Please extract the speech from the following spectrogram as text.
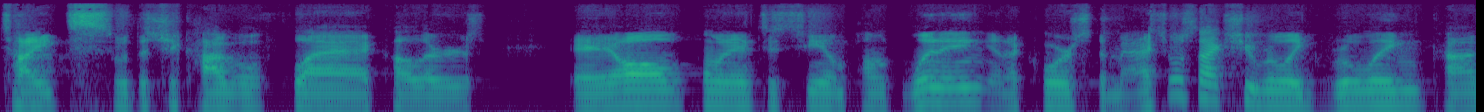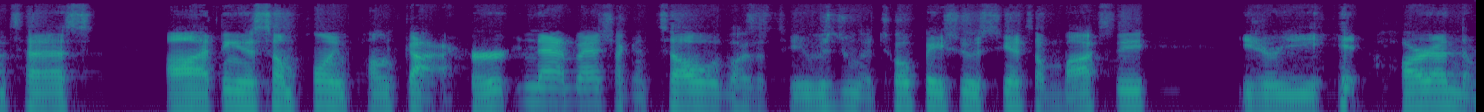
tights with the Chicago flag colors. And it all pointed to CM Punk winning. And of course, the match was actually really grueling contest. Uh, I think at some point Punk got hurt in that match. I can tell because he was doing a tope suicide to Moxley. Either he hit hard on the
